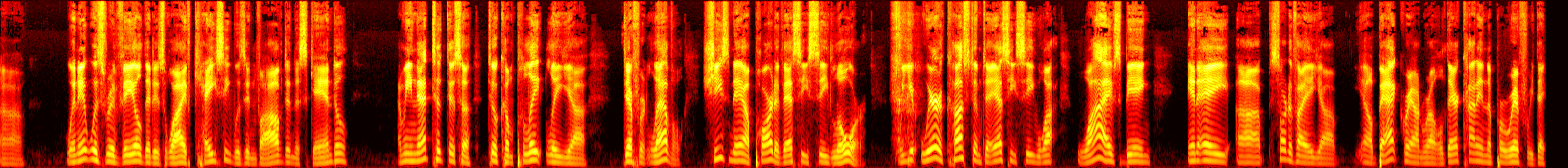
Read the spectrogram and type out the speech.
Uh, when it was revealed that his wife Casey was involved in the scandal, I mean that took this a, to a completely uh, different level she's now part of SEC lore. We, we're accustomed to SEC wives being in a uh, sort of a uh, you know background role. They're kind of in the periphery. They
